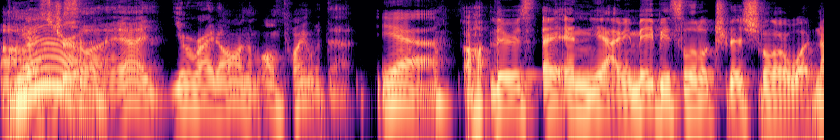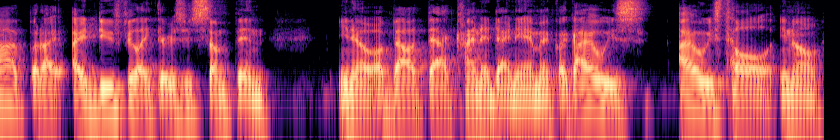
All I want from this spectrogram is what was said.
Uh, That's true. So yeah, you're right on I'm on point with that. Yeah. Uh, there's and yeah, I mean maybe it's a little traditional or whatnot, but I I do feel like there's just something you know about that kind of dynamic. Like I always I always tell you know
